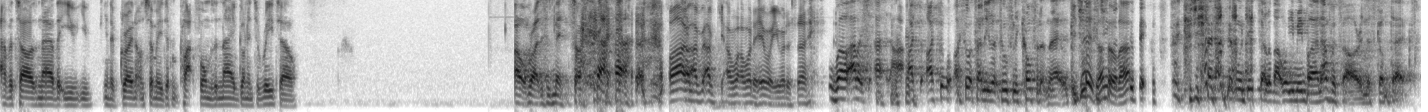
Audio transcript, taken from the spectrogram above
avatars now that you've you've you know grown it on so many different platforms and now you've gone into retail? Oh, right. This is me. Sorry. well, I, I, I, I, want to hear what you want to say. Well, Alex, I, I, thought I thought Tony looked awfully confident there. Could you, did. Could I thought that. Bit, could you go into a bit more detail about what you mean by an avatar in this context?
